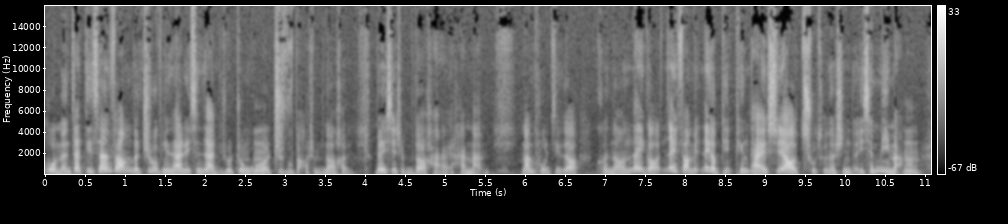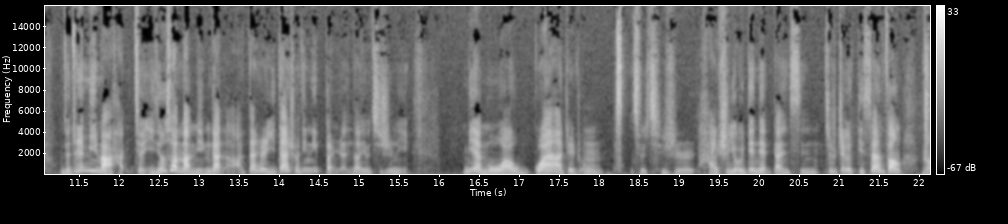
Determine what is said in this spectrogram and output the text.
我们在第三方的支付平台里，现在比如说中国支付宝什么的，很微信什么的，还还蛮蛮普及的。可能那个那方面那个平平台需要储存的是你的一些密码，我觉得这些密码还就已经算蛮敏感的了。但是，一旦涉及你本人的，尤其是你面目啊、五官啊这种，就其实还是有一点点担心，就是这个第三方储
